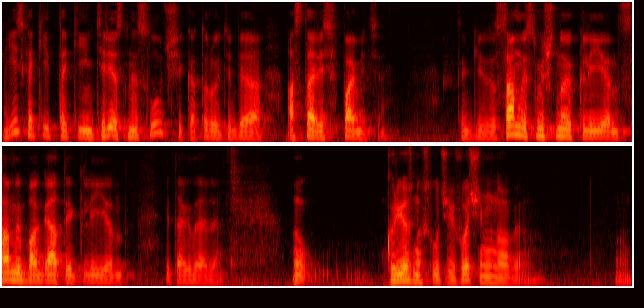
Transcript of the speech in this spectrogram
есть какие-то такие интересные случаи, которые у тебя остались в памяти? Такие, самый смешной клиент, самый богатый клиент и так далее. Ну, курьезных случаев очень много. Вот,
